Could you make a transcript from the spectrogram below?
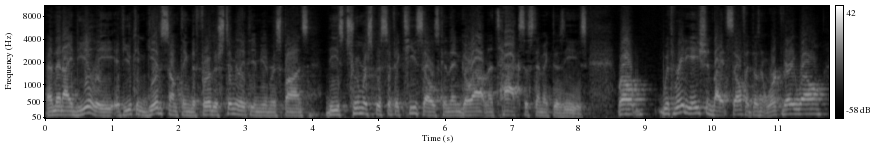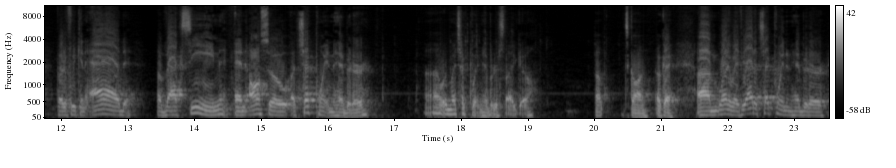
and then ideally, if you can give something to further stimulate the immune response, these tumor-specific T cells can then go out and attack systemic disease. Well, with radiation by itself, it doesn't work very well, but if we can add a vaccine and also a checkpoint inhibitor, uh, where'd my checkpoint inhibitor slide go? Oh, it's gone. Okay. Um, well, anyway, if you add a checkpoint inhibitor,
